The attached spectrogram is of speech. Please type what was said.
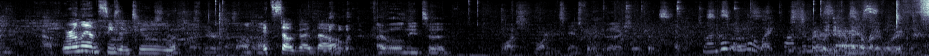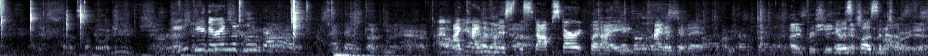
can have. We're only on season two. Uh-huh. It's so good though. I will need to watch one of these games before we do that actually, because Do you want to go video White Claw this is quickly Burger? becoming a rivalry. And it's fun to watch. Thank you. They're in the blue bag. I think. I kind of missed the stop start, but I kind of did it. I appreciate It you was close for the most enough. part, yeah.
